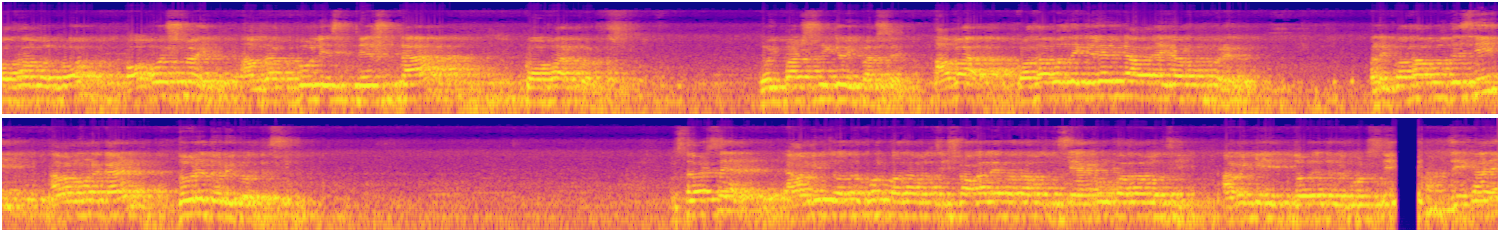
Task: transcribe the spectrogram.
কথা বলব, অবশ্যই আমরা ফুল স্পেসটা কভার করব। ওই পাশ থেকে ওই পাশে। আবার কথা বলতে গেলে আবার এরকম করে মানে কথা বলতেছি আমার মনে করেন দৌড়ে দৌড়ে করতেছি। বুঝতে পারছেন? আমি যতক্ষণ কথা বলছি, সকালে কথা বলতেছি, এখন কথা বলছি, আমি কি দৌড়ে দৌড়ে করছি? যেখানে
